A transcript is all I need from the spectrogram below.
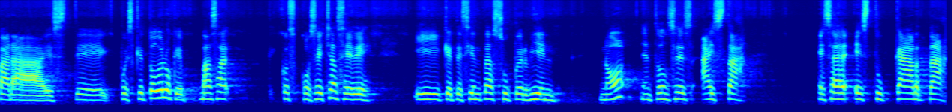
para este, pues que todo lo que vas a cosecha se dé y que te sientas súper bien, ¿no? Entonces, ahí está. Esa es tu carta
